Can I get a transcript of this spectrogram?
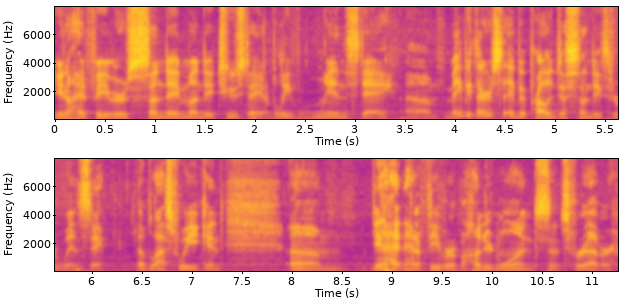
you know, I had fevers Sunday, Monday, Tuesday, and I believe Wednesday. Um, maybe Thursday, but probably just Sunday through Wednesday of last week. And, um, yeah, I hadn't had a fever of 101 since forever.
